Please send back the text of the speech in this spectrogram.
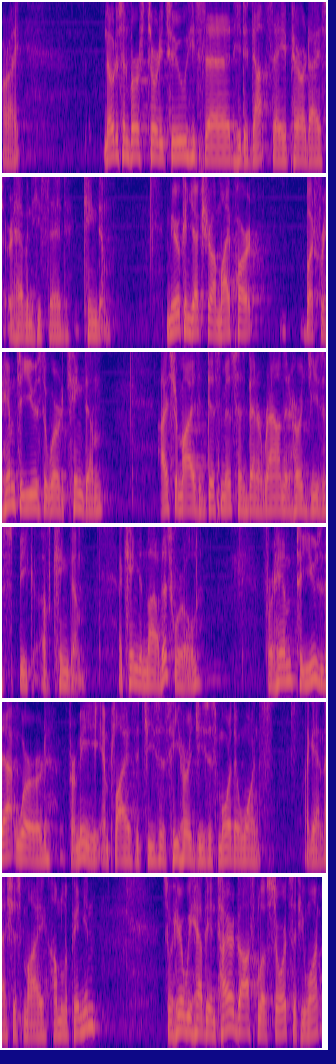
All right. Notice in verse 32, he said, he did not say paradise or heaven, he said kingdom. Mere conjecture on my part, but for him to use the word kingdom, I surmise that Dismas has been around and heard Jesus speak of kingdom, a kingdom not of this world. For him to use that word, for me, implies that Jesus, he heard Jesus more than once. Again, that's just my humble opinion. So here we have the entire gospel of sorts, if you want,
